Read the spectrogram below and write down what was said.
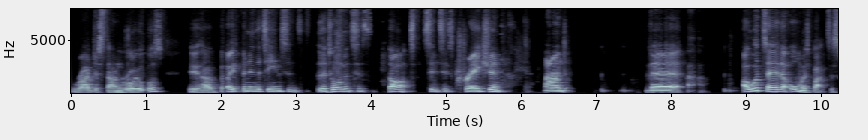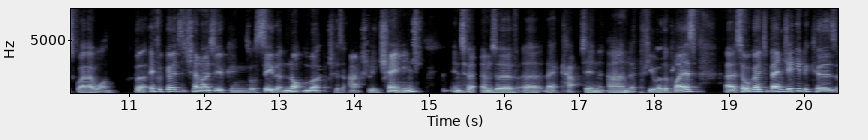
Rajasthan Royals, who have both been in the team since the tournament since the start, since its creation. And they're, I would say they're almost back to square one. But if we go to Chennai Super Kings, we'll see that not much has actually changed in terms of uh, their captain and a few other players. Uh, so we'll go to Benji because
